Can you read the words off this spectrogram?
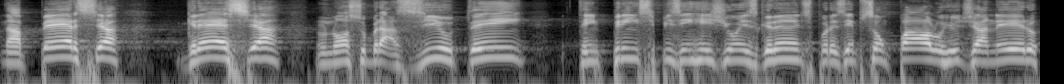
na Pérsia, Grécia, no nosso Brasil tem, tem príncipes em regiões grandes, por exemplo, São Paulo, Rio de Janeiro,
